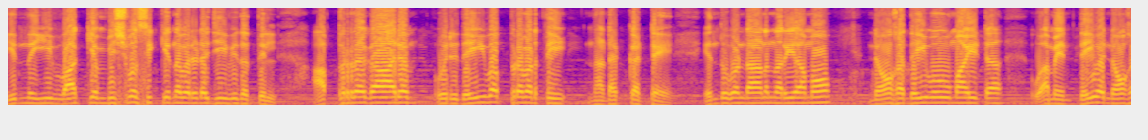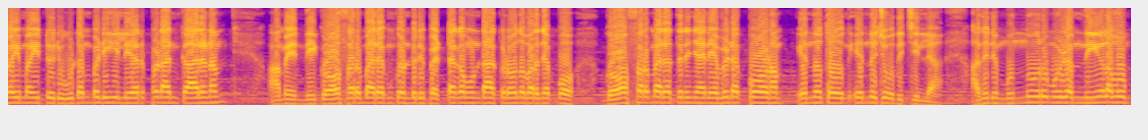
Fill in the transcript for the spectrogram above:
ഇന്ന് ഈ വാക്യം വിശ്വസിക്കുന്നവരുടെ ജീവിതത്തിൽ അപ്രകാരം ഒരു ദൈവപ്രവർത്തി നടക്കട്ടെ. എന്തുകൊണ്ടാണെന്നറിയാമോ? നോഹ ദൈവവുമായിട്ട് ഐ മീൻ ദൈവ നോഹയുമായിട്ട് ഒരു ഉടമ്പടിയിൽ ഏർപ്പെടാൻ കാരണം ആമേൻ. നീ ഗോഫർ മരം കൊണ്ടൊരു പെട്ടകം ഉണ്ടാക്കണമെന്ന് പറഞ്ഞപ്പോൾ ഗോഫർ മരത്തിന് ഞാൻ എവിടെ പോകണം എന്ന് തോന്നി എന്ന് ചോദിച്ചില്ല. അതിന് മുന്നൂറ് മുഴം നീളവും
